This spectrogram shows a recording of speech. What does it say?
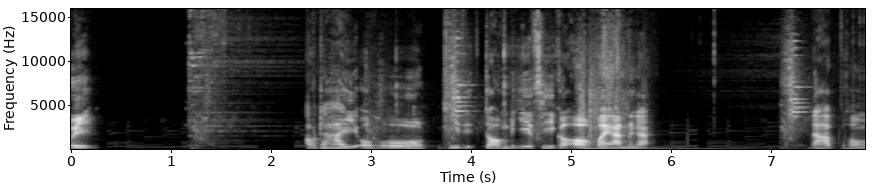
เฮ้ย เอาได้ โอ้โห ที่กล่องที่ยี่สี่ก็ออกไปอันหนึงอะดาบของ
